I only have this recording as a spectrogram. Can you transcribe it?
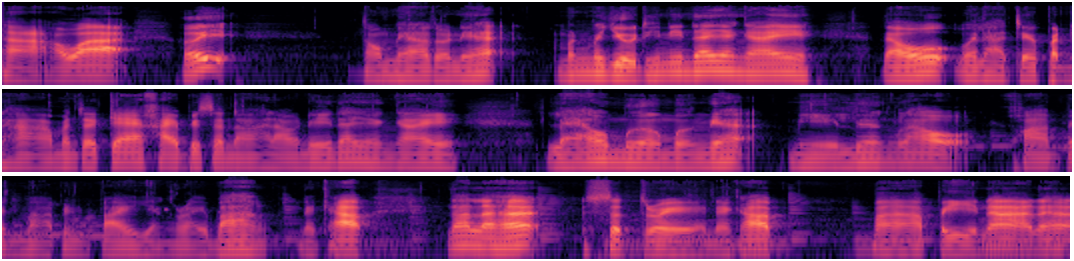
หาว่า เฮ้ย น้องแมวตัวเนี้ยมันมาอยู่ที่นี่ได้ยังไง แล้วเวลาเจอปัญหามันจะแก้ไขปริศนาเหล่านี้ได้ยังไง แล้วเมืองเมืองนี้มีเรื่องเล่าความเป็นมาเป็นไปอย่างไรบ้างนะครับ นั่นแหละฮะสเตรนะครับมาปีหน้านะฮะ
